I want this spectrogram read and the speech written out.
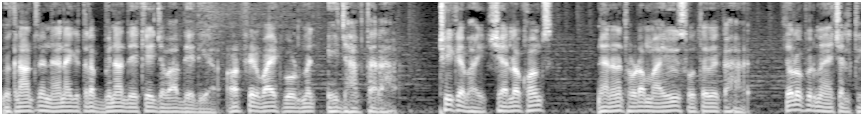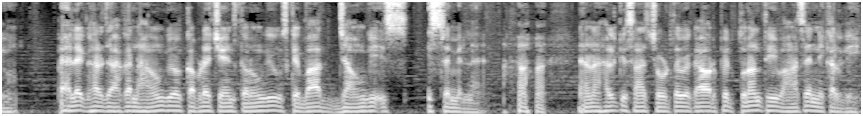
विक्रांत ने नैना की तरफ़ बिना देखे ही जवाब दे दिया और फिर व्हाइट बोर्ड में ही झांकता रहा। ठीक है भाई शेरलॉक होम्स नैना ने थोड़ा मायूस होते हुए कहा, चलो फिर मैं चलती हूँ। पहले घर जाकर नहाऊँगी और कपड़े चेंज करूँगी, उसके बाद जाऊँगी इस, इससे मिलने। नैना हल्की सांस छोड़ते हुए कहा और फिर तुरंत ही वहाँ से निकल गई।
